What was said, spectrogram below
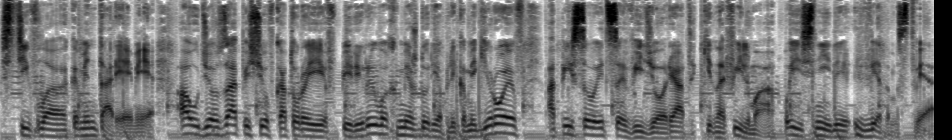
с тифло-комментариями, аудиозаписью, в которой в перерывах между репликами героев описывается видеоряд кинофильма, пояснили в ведомстве.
